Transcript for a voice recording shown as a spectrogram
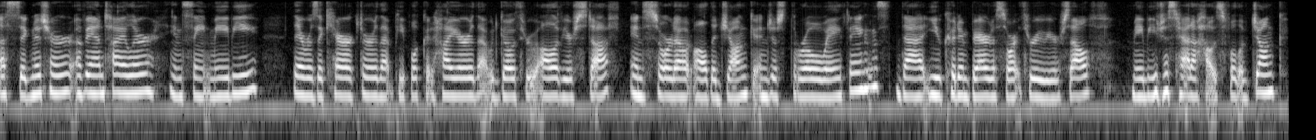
a signature of Anne Tyler in St. Maybe there was a character that people could hire that would go through all of your stuff and sort out all the junk and just throw away things that you couldn't bear to sort through yourself. Maybe you just had a house full of junk.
